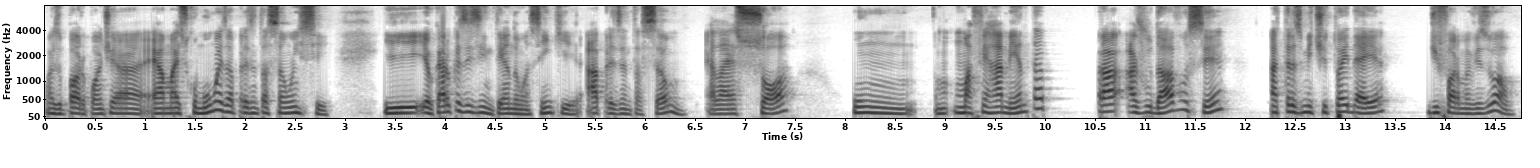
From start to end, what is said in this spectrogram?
Mas o PowerPoint é a, é a mais comum, mas a apresentação em si. E eu quero que vocês entendam assim que a apresentação ela é só um- uma ferramenta para ajudar você a transmitir tua ideia de forma visual.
